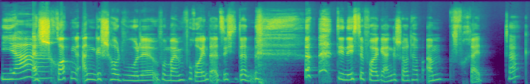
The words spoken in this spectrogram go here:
ja. erschrocken angeschaut wurde von meinem Freund, als ich dann die nächste Folge angeschaut habe am Freitag.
